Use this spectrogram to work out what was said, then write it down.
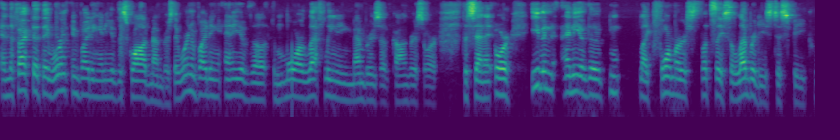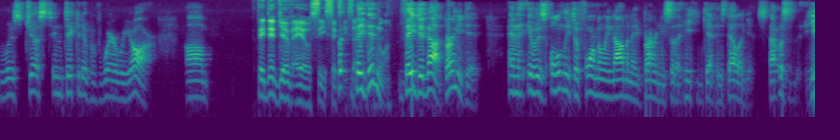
and the fact that they weren't inviting any of the squad members, they weren't inviting any of the, the more left-leaning members of Congress or the Senate, or even any of the like former, let's say, celebrities to speak was just indicative of where we are. Um, they did give AOC 60 They didn't. They did not. Bernie did. And it was only to formally nominate Bernie so that he could get his delegates. That was he.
